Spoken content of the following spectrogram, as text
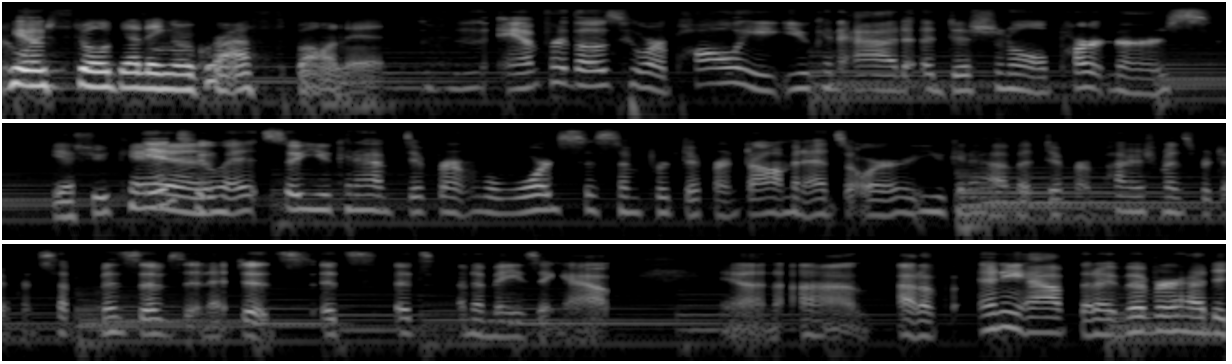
who Yeah. are still getting a grasp on it. Mhm. And for those who are poly, you can add additional partners yes you can into it so you can have different reward system for different dominants or you can have a different punishments for different submissives and it it's it's it's an amazing app and um, out of any app that i've ever had to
